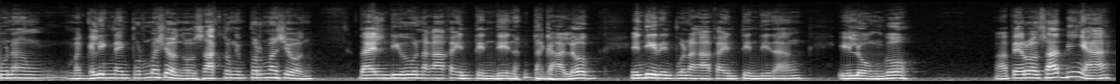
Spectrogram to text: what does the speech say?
ho ng magaling na impormasyon o saktong impormasyon dahil hindi ho nakakaintindi ng Tagalog. Hindi rin po nakakaintindi ng Ilonggo. Ah, pero sabi niya,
